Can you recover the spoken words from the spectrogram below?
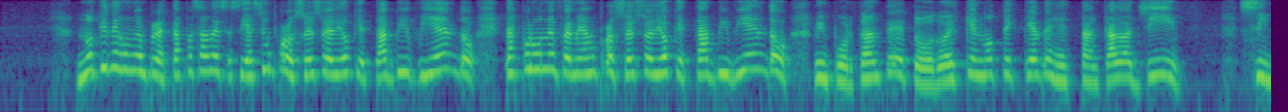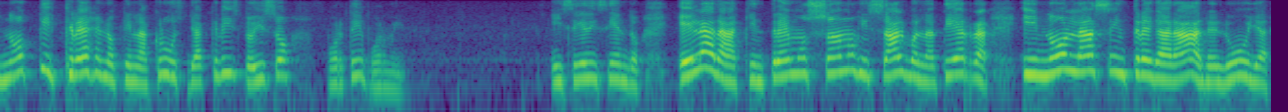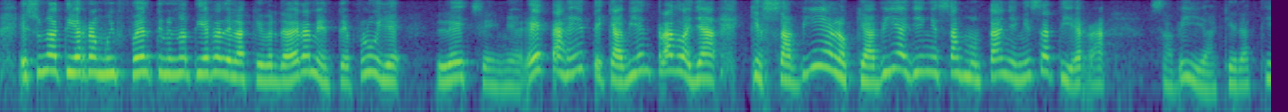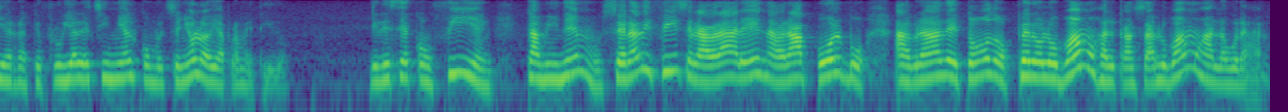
No tienes un empleo, estás pasando necesidad. Es un proceso de Dios que estás viviendo. Estás por una enfermedad, es un proceso de Dios que estás viviendo. Lo importante de todo es que no te quedes estancado allí, sino que crees en lo que en la cruz ya Cristo hizo por ti y por mí. Y sigue diciendo, Él hará que entremos sanos y salvos en la tierra y no las entregará. Aleluya. Es una tierra muy fértil, una tierra de la que verdaderamente fluye leche y miel. Esta gente que había entrado allá, que sabía lo que había allí en esas montañas, en esa tierra, sabía que era tierra que fluía leche y miel como el Señor lo había prometido. Decía, confíen, caminemos. Será difícil, habrá arena, habrá polvo, habrá de todo, pero lo vamos a alcanzar, lo vamos a lograr.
